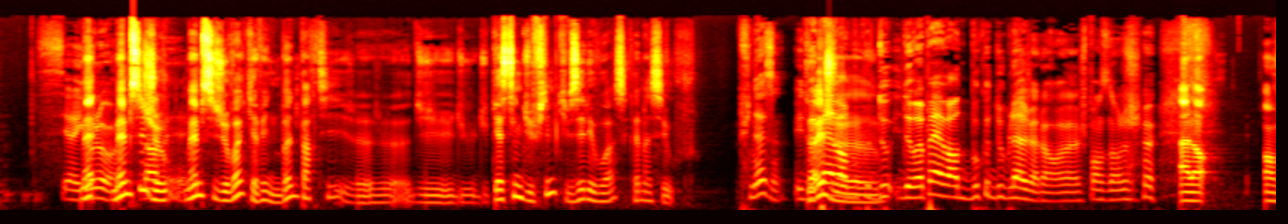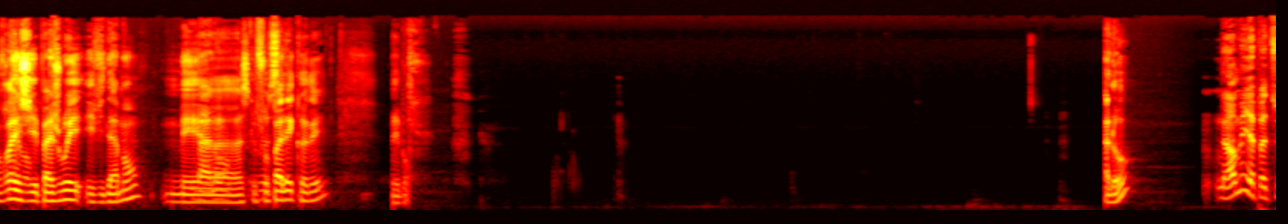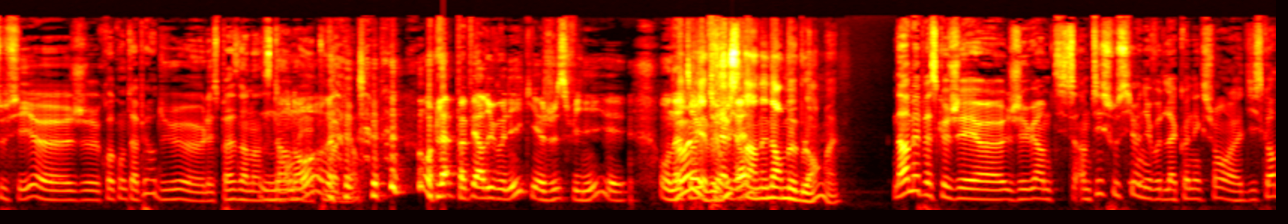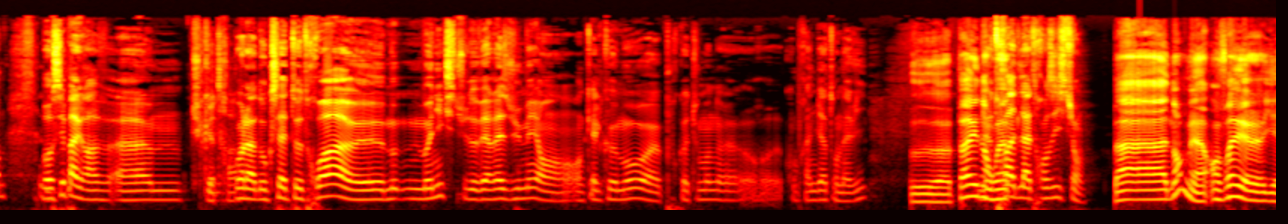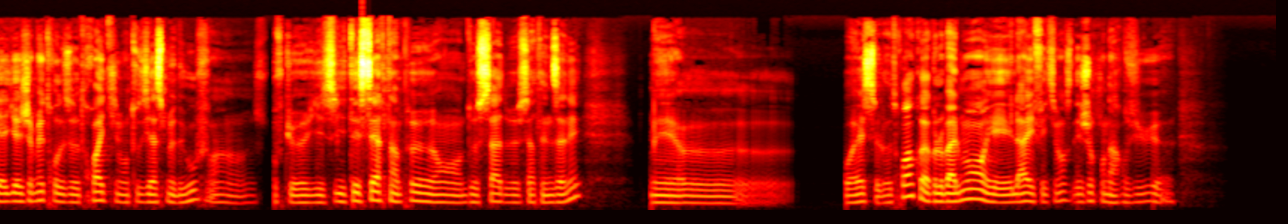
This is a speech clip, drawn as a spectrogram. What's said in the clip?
C'est Même, rigolo. hein. même si Non, je, mais- même si je vois qu'il y avait une bonne partie je- je- du, du, du casting du film qui faisait les voix, c'est quand même assez ouf. Punaise, il devrait, Ouais, pas y avoir je- beaucoup de dou- il devrait pas y avoir beaucoup de doublage, alors euh, je pense dans le jeu. Alors, en vrai, j'y ai pas joué, évidemment, mais Bah euh, parce qu'il faut pas sais. déconner. Mais bon. Allô? Non, mais y a pas de souci. euh, je crois qu'on t'a perdu euh, l'espace d'un instant. Non, non. mais tout va bien. on l'a pas perdu Monique, il a juste fini et on Ouais, attend il y avait juste un énorme blanc, ouais. Non, mais parce que j'ai euh, j'ai eu un petit un petit souci au niveau de la connexion euh, Discord. Bon, c'est pas grave. Euh, Tu cutteras. Voilà, donc cette 3, euh, Mo- Monique, si tu devais résumer en, en quelques mots euh, pour que tout le monde euh, re- comprenne bien ton avis. Euh, pas Le énorme. 3 de la transition. Bah non, mais en vrai, il y, a- y a jamais trop de E3 qui m'enthousiasment de ouf. hein. Je trouve qu'il il était certes un peu en deçà de certaines années, mais euh, ouais, c'est le 3 quoi, globalement. Et là, effectivement, c'est des jeux qu'on a revus. euh,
